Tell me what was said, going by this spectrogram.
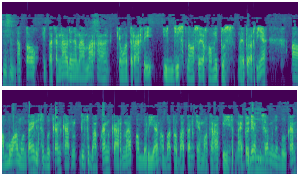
Hmm. Atau kita kenal dengan nama uh, kemoterapi induced nausea vomitus. Nah itu artinya uh, mual muntah yang disebutkan karena disebabkan karena pemberian obat-obatan kemoterapi. Nah itu dia hmm. bisa menimbulkan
